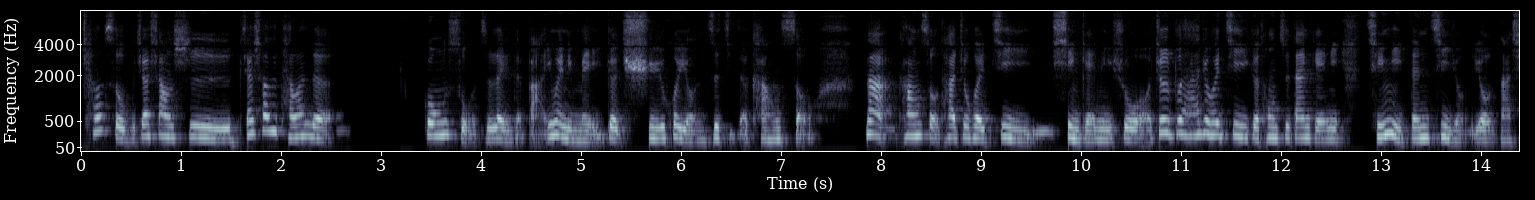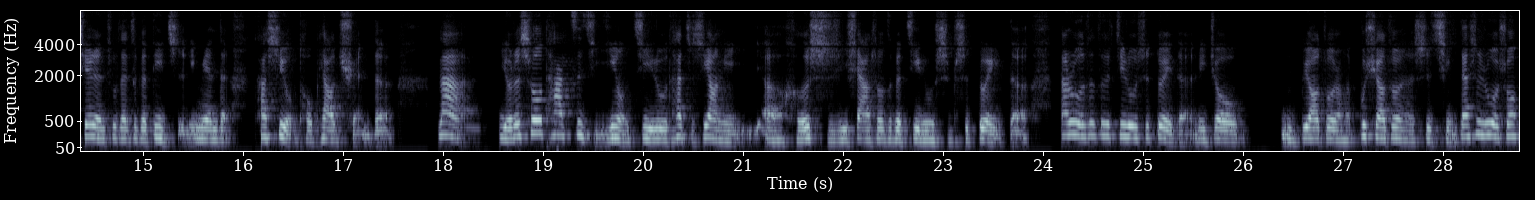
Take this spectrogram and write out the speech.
，Council 比较像是比较像是台湾的公所之类的吧，因为你每一个区会有你自己的 Council，那 Council 他就会寄信给你说，就是不是他就会寄一个通知单给你，请你登记有有哪些人住在这个地址里面的，他是有投票权的。那有的时候他自己已经有记录，他只是要你呃核实一下，说这个记录是不是对的。那如果说这个记录是对的，你就你不要做任何，不需要做任何事情。但是如果说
